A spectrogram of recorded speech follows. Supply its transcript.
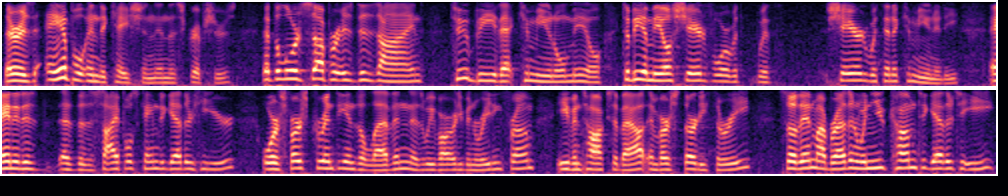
There is ample indication in the scriptures that the Lord's Supper is designed to be that communal meal, to be a meal shared for with, with shared within a community. And it is as the disciples came together here, or as 1 Corinthians 11, as we've already been reading from, even talks about in verse 33. So then, my brethren, when you come together to eat,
